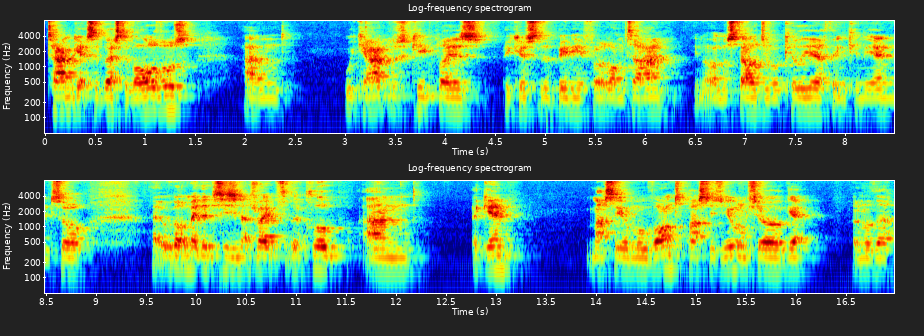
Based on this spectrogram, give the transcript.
time gets the best of all of us, and we can't just keep players because they've been here for a long time. You know, nostalgia will kill you. I think in the end. So uh, we've got to make the decision that's right for the club. And again, Massey will move on to past his I'm sure he'll get another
